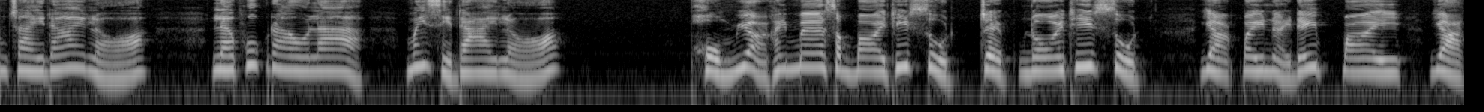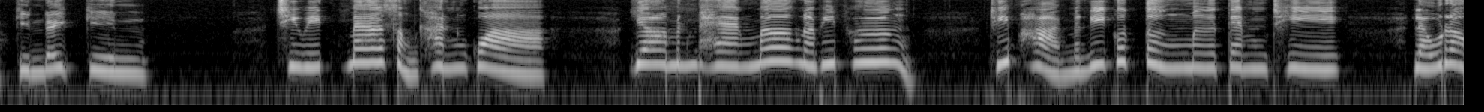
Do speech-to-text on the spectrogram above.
ำใจได้เหรอ แล้วพวกเราล่ะ ไม่เสียดายเหรอ ผมอยากให้แม่สบายที่สุด เจ็บน้อยที่สุด อยากไปไหนได้ไป อยากกินได้กิน ชีวิตแม่สำคัญกว่า ยามันแพงมากนะพี่พึ่ง ที่ผ่านมานี่ก็ตึงมือเต็มที แล้วเรา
